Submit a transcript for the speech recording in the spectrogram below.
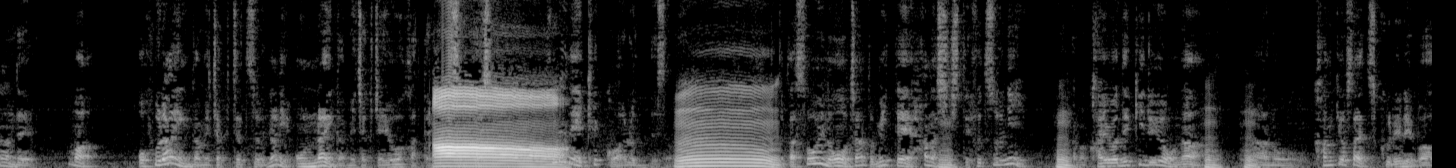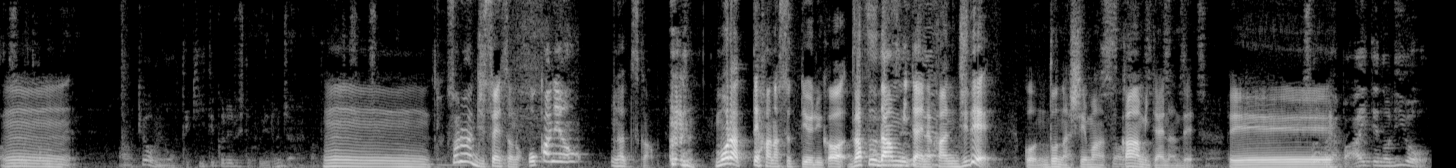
なんでまあオフラインがめちゃくちゃ強い。のにオンラインがめちゃくちゃ弱かったりするああ。これね結構あるんですよ。うーん。だ。からそういうのをちゃんと見て話して普通に、うん。あの会話できるような、うん。うん。あの環境さえ作れれば、ん。それ多分ねあの興味持って聞いてくれる人増えるんじゃないかうと思いますーん。それは実際にそのお金をなんですか もらって話すっていうよりかは雑談みたいな感じでこうどんなんしてますか？みたいなんで。へえやっぱ相手の利を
